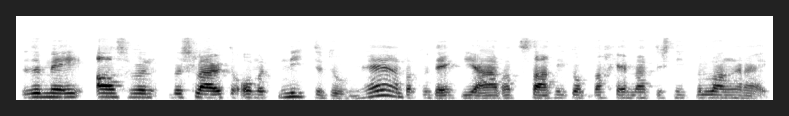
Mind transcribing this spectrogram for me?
ermee als we besluiten om het niet te doen? Hè? Dat we denken, ja, dat staat niet op de agenda, het is niet belangrijk.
